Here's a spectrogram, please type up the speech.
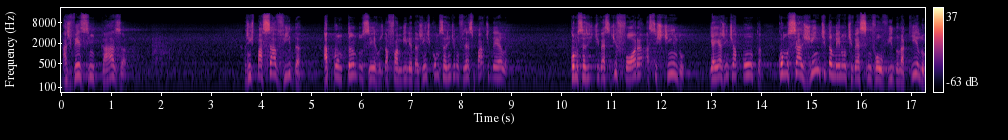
Às vezes em casa, a gente passa a vida apontando os erros da família da gente como se a gente não fizesse parte dela. Como se a gente estivesse de fora assistindo. E aí a gente aponta como se a gente também não tivesse envolvido naquilo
